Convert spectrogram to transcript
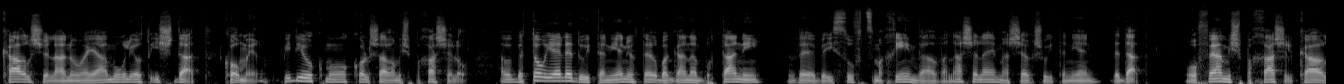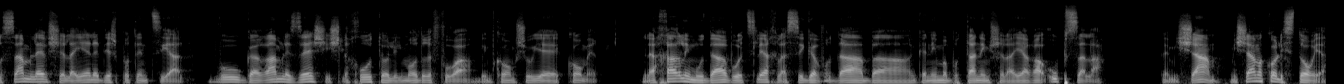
קרל שלנו היה אמור להיות איש דת, כומר, בדיוק כמו כל שאר המשפחה שלו, אבל בתור ילד הוא התעניין יותר בגן הבוטני ובאיסוף צמחים וההבנה שלהם מאשר שהוא התעניין בדת. רופא המשפחה של קארל שם לב שלילד יש פוטנציאל, והוא גרם לזה שישלחו אותו ללמוד רפואה, במקום שהוא יהיה כומר. לאחר לימודיו הוא הצליח להשיג עבודה בגנים הבוטניים של העיירה אופסלה. ומשם, משם הכל היסטוריה.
